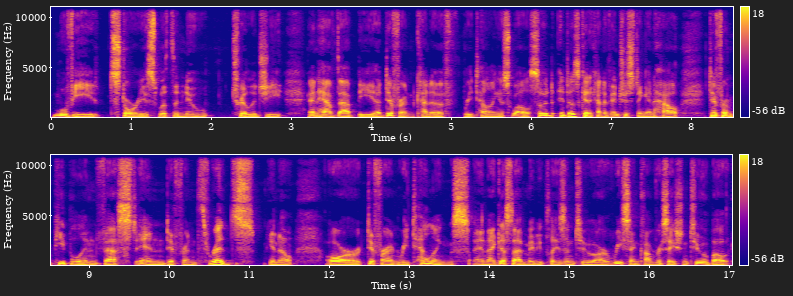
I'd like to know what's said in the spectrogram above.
movie stories with the new trilogy and have that be a different kind of retelling as well. So it, it does get kind of interesting in how different people invest in different threads, you know, or different retellings. And I guess that maybe plays into our recent conversation too about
